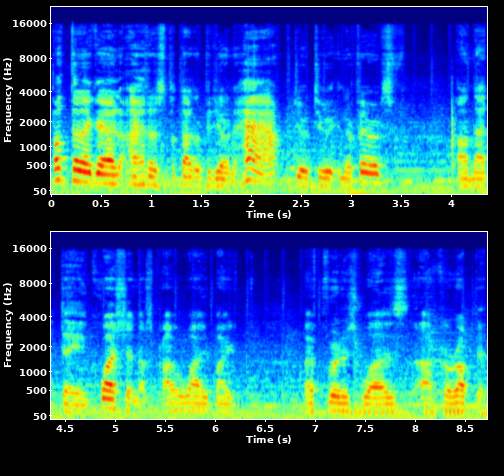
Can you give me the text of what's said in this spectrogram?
But then again, I had to split that video in half due to interference on that day in question. That's probably why my my footage was uh, corrupted.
